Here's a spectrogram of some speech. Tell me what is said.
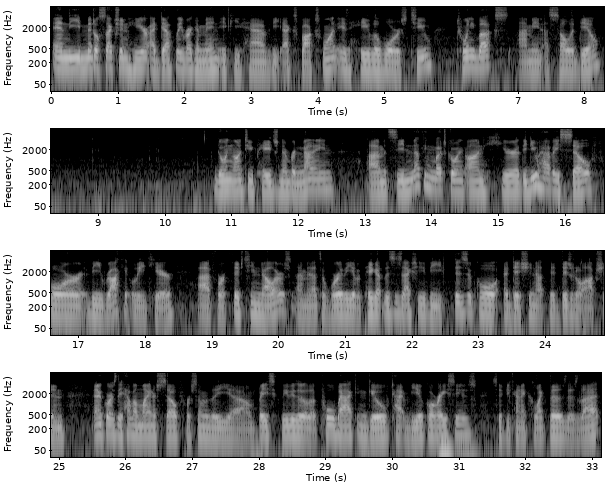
And the middle section here, I definitely recommend if you have the Xbox One, is Halo Wars 2. 20 bucks, I mean a solid deal. Going on to page number 9, um, let's see, nothing much going on here. They do have a sale for the Rocket League here. uh, for $15. I mean, that's a worthy of a pickup. This is actually the physical edition, not the digital option. And of course, they have a minor sale for some of the, um, basically, these are the pullback and go type vehicle races. So if you kind of collect those, there's that.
